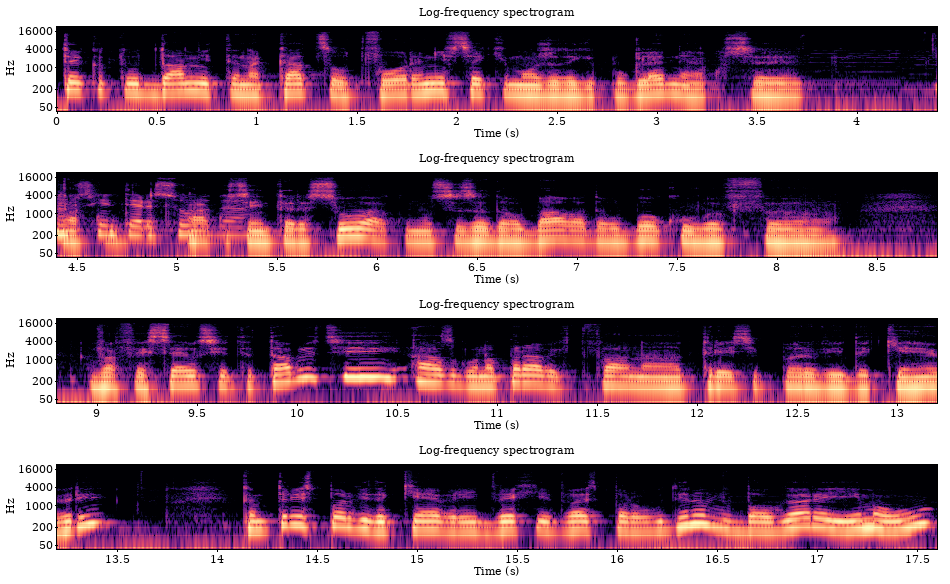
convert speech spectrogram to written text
тъй като данните на КАТ са отворени, всеки може да ги погледне, ако се ако, се интересува, ако да. се интересува, ако му се задълбава дълбоко в, в Excel-сите таблици, аз го направих това на 31 декември. Към 31 декември 2021 година в България е имало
